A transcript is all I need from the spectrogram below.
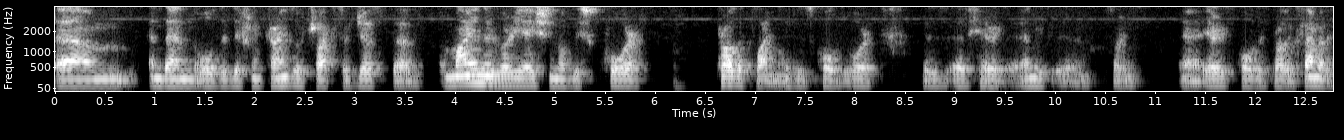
Um, and then all the different kinds of trucks are just a, minor variation of this core product line, as it's called, or as, as Eric, uh, sorry, uh, Eric called it, product family.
